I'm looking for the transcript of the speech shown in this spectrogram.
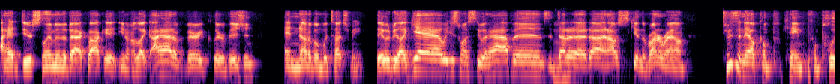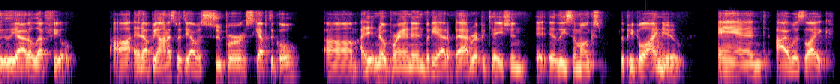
I had Dear Slim in the back pocket, you know, like I had a very clear vision and none of them would touch me. They would be like, yeah, we just want to see what happens and da da da da. And I was just getting the runaround. Tooth and Nail com- came completely out of left field. Uh, and I'll be honest with you, I was super skeptical. Um, I didn't know Brandon, but he had a bad reputation, at, at least amongst the people I knew. And I was like,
